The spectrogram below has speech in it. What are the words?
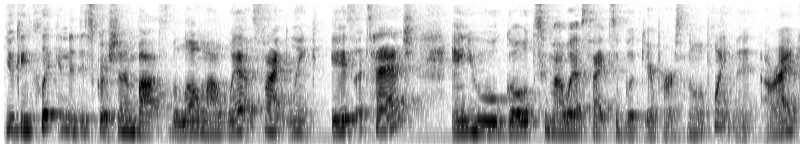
you can click in the description box below. My website link is attached, and you will go to my website to book your personal appointment, all right?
